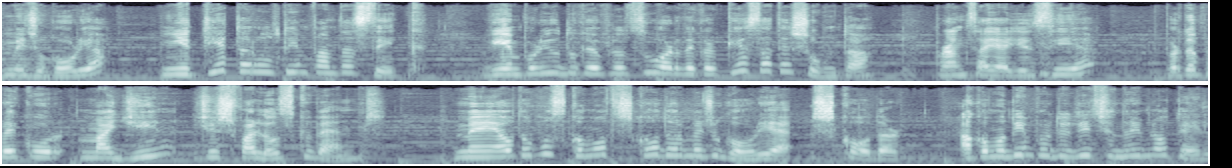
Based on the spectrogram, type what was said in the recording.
Mexhugorja, një tjetër udhëtim fantastik, vjen për ju duke plotësuar dhe kërkesat e shumta pranë kësaj agjencie për të prekur magjinë që shfalos ky vend. Me autobus komod Shkodër Mexhugorje, Shkodër, Akomodim për dy ditë qëndrim në hotel,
